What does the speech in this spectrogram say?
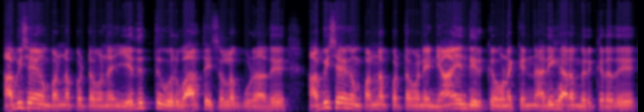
அபிஷேகம் பண்ணப்பட்டவனை எதிர்த்து ஒரு வார்த்தை சொல்லக்கூடாது. அபிஷேகம் பண்ணப்பட்டவனை நியாயம் தீர்க்க உனக்கு என்ன அதிகாரம் இருக்கிறது?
